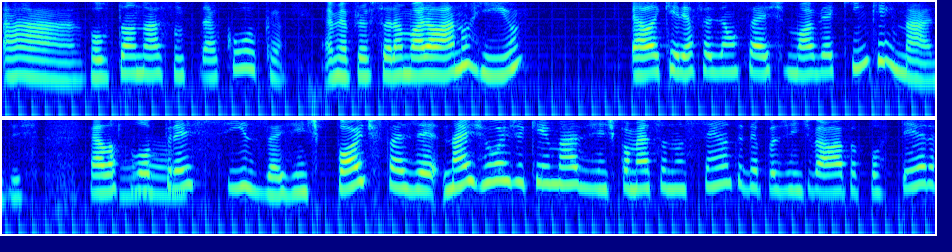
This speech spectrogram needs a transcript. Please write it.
a, voltando ao assunto da Cuca, a minha professora mora lá no Rio. Ela queria fazer um flash mob aqui em Queimados. Ela falou, uhum. precisa, a gente pode fazer nas ruas de Queimados, a gente começa no centro, depois a gente vai lá pra porteira,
